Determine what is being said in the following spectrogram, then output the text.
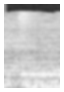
Oh.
